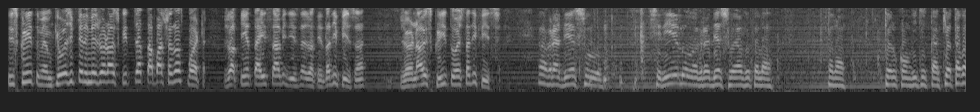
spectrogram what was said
escrito mesmo, que hoje, infelizmente, o jornal escrito já tá baixando as portas. Jotinha tá aí, sabe disso, né, Jotinha? Tá difícil, né? Jornal escrito hoje tá difícil. Eu agradeço Cirilo, agradeço Elvio pela, pela, pelo convite de estar aqui. Eu estava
